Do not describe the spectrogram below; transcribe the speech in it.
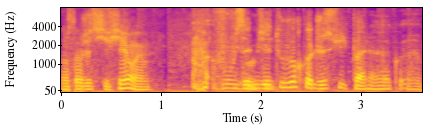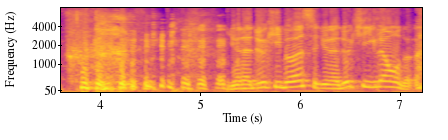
me semble justifié, ouais. Vous vous amusez toujours quand je suis pas là, quoi. Il y en a deux qui bossent et il y en a deux qui glandent.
